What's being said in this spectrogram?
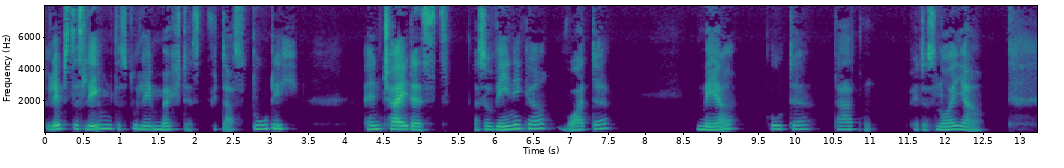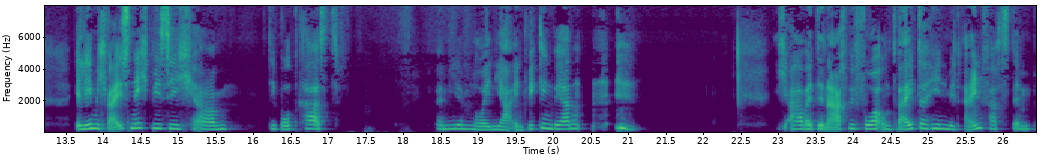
Du lebst das Leben, das du leben möchtest, für das du dich entscheidest. Also weniger Worte, mehr gute Taten für das neue Jahr. Ihr Lieben, ich weiß nicht, wie sich ähm, die Podcasts bei mir im neuen Jahr entwickeln werden. Ich arbeite nach wie vor und weiterhin mit einfachstem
